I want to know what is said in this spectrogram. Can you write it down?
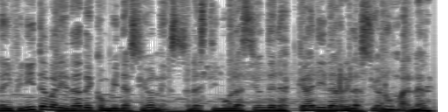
la infinita variedad de combinaciones, la estimulación de la cálida relación humana.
